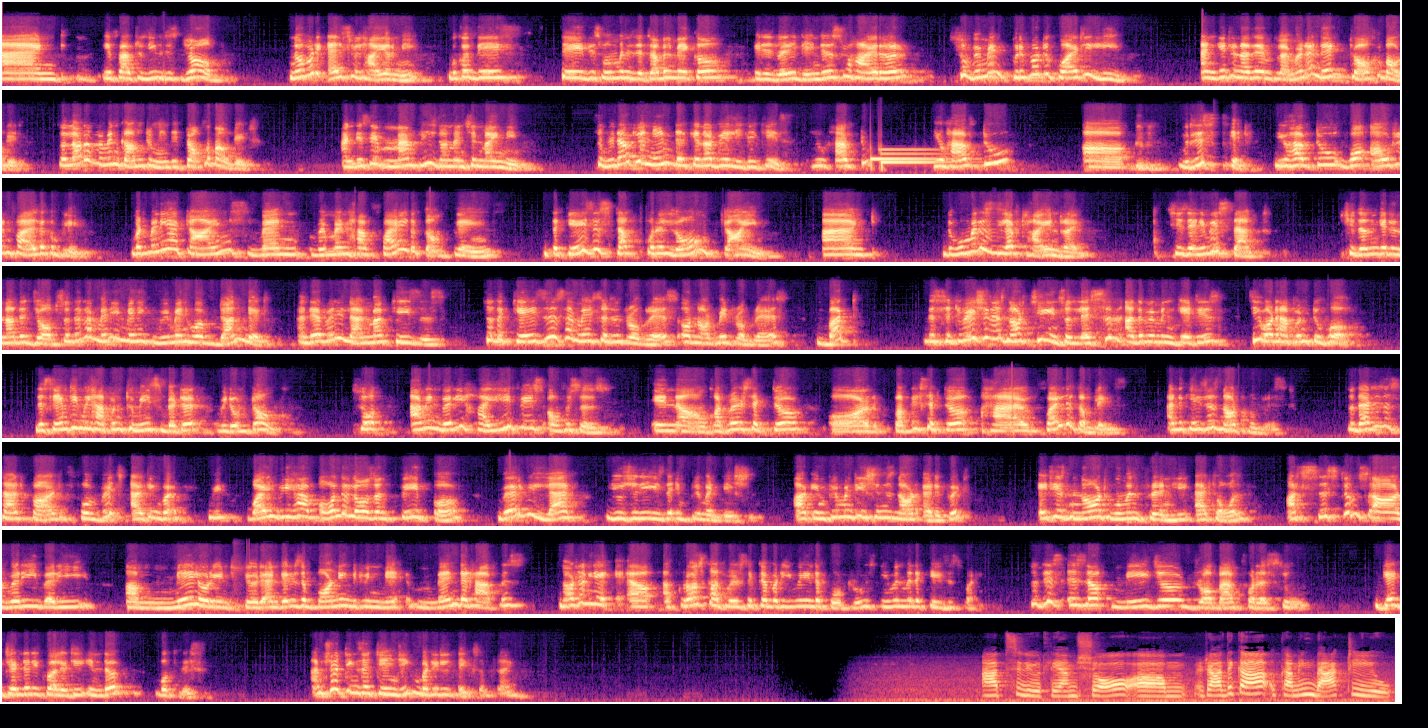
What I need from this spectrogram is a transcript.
and if I have to leave this job, nobody else will hire me because they say this woman is a troublemaker. It is very dangerous to hire her. So women prefer to quietly leave and get another employment and then talk about it. So a lot of women come to me, they talk about it. And they say, ma'am, please don't mention my name. So without your name, there cannot be a legal case. You have to, you have to uh, risk it. You have to go out and file the complaint. But many a times when women have filed a complaint, the case is stuck for a long time and the woman is left high and dry. She's anyway sacked. She doesn't get another job. So there are many, many women who have done that. And they are very landmark cases. So the cases have made certain progress or not made progress, but the situation has not changed. So lesson other women get is see what happened to her. The same thing will happen to me. It's better we don't talk. So I mean, very highly placed officers in uh, corporate sector or public sector have filed the complaints and the case has not progressed. So that is a sad part for which I think while we have all the laws on paper, where we lack usually is the implementation. Our implementation is not adequate. It is not woman friendly at all. Our systems are very, very um, male oriented, and there is a bonding between men that happens not only uh, across corporate sector, but even in the courtrooms, even when the case is filed. So this is a major drawback for us to get gender equality in the workplace. I'm sure things are changing, but it'll take some time. Absolutely, I'm sure. Um, Radhika, coming back to you,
